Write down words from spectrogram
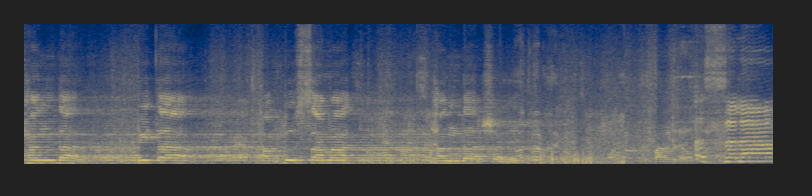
থান্দার পিতা আব্দুল সামাদ থান্দার সাহেব। আসসালাম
